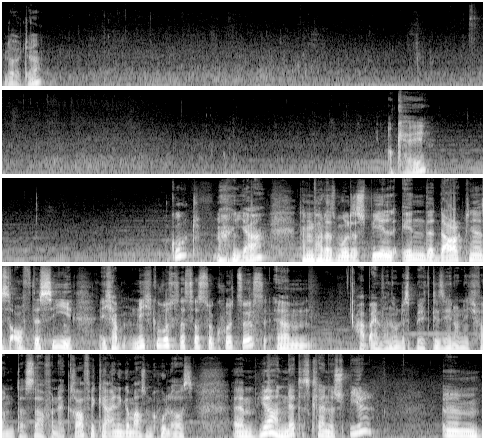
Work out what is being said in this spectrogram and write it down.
Leute. Okay. Gut, ja, dann war das wohl das Spiel In the Darkness of the Sea. Ich habe nicht gewusst, dass das so kurz ist. Ähm, habe einfach nur das Bild gesehen und ich fand, das sah von der Grafik her einigermaßen cool aus. Ähm, ja, nettes kleines Spiel. Ähm,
